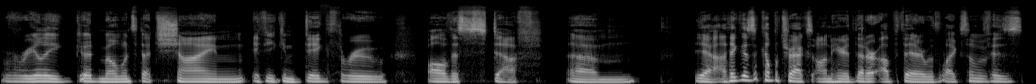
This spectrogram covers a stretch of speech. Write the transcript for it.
really good moments that shine if you can dig through all this stuff um yeah i think there's a couple tracks on here that are up there with like some of his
